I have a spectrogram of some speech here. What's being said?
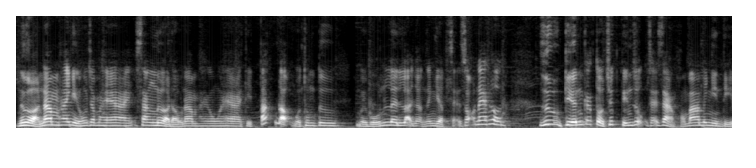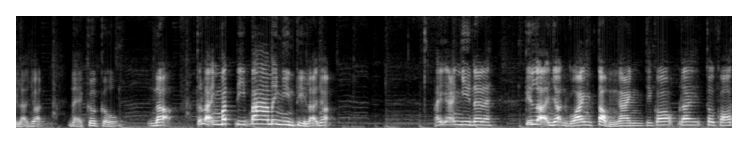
nửa năm 2022 sang nửa đầu năm 2022 thì tác động của thông tư 14 lên lợi nhuận doanh nghiệp sẽ rõ nét hơn. Dự kiến các tổ chức tín dụng sẽ giảm khoảng 30.000 tỷ lợi nhuận để cơ cấu nợ. Tức là anh mất đi 30.000 tỷ lợi nhuận. Anh anh nhìn đây này, cái lợi nhuận của anh tổng ngành thì có đây tôi có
